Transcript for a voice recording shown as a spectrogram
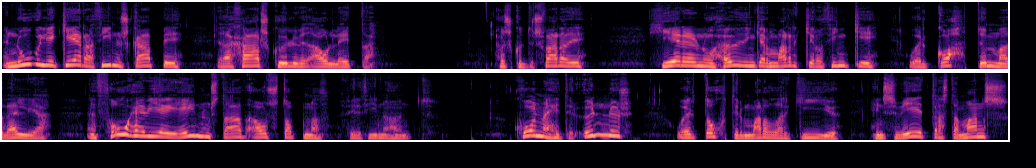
En nú vil ég gera þínu skapi eða hvar skulu við áleita. Höskuldur svaraði, hér eru nú höfðingjar margir á þingi og er gott um að velja, en þó hef ég í einum stað ástopnað fyrir þína hönd. Kona heitir Unnur og er dóttir Marðar Gíu, hins vitrasta manns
